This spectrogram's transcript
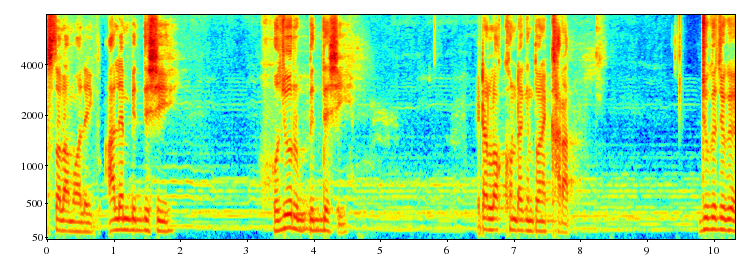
আসসালামু আলাইকুম আলেম বিদ্বেষী হুজুর বিদ্বেষী। এটার লক্ষণটা কিন্তু অনেক খারাপ। যুগে যুগে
